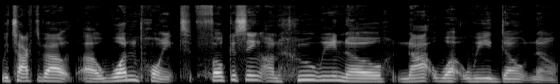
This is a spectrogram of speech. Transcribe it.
we talked about uh, one point focusing on who we know, not what we don't know.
